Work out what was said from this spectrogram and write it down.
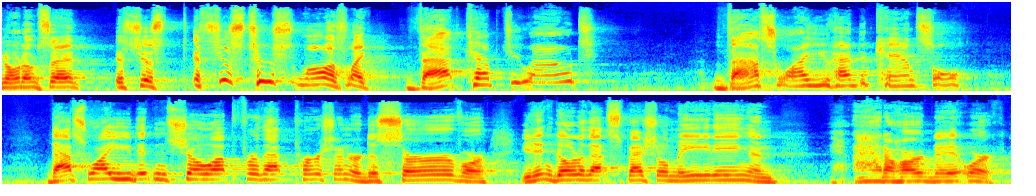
know what I'm saying? It's just it's just too small. It's like that kept you out? That's why you had to cancel? That's why you didn't show up for that person or to serve or you didn't go to that special meeting and I had a hard day at work.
